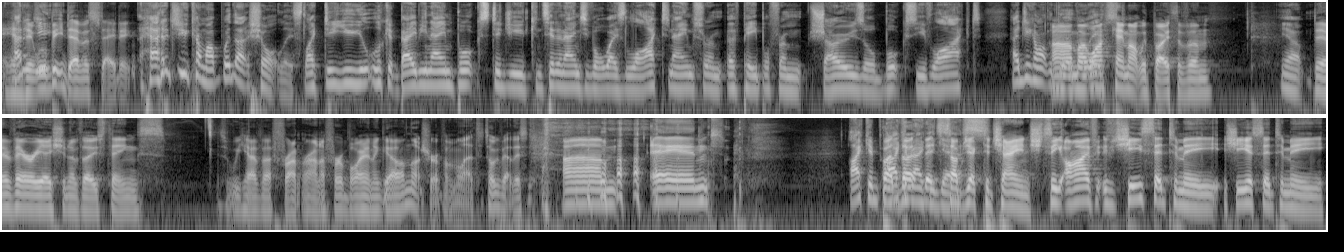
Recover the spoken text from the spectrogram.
and it will you- be devastating. How did you come up with that short list? Like, do you look at baby name books? Did you consider names you've always liked, names from of people from shows or books you've liked? How did you come up with the, Uh, my the wife came up with both of them. Yeah. They're a variation of those things. So we have a front runner for a boy and a girl. I'm not sure if I'm allowed to talk about this. Um, and I could, I but make a that's subject to change. See, I've she said to me, she has said to me,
